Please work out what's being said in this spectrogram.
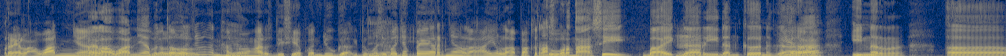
relawannya. Relawannya, segala betul. macam kan Iya. memang harus disiapkan juga gitu. Masih Iya. banyak PR-nya lah. Ayolah Pak Ketum. transportasi baik dari dan ke negara inner eh,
